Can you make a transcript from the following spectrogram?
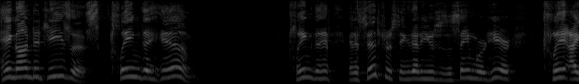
hang on to Jesus. Cling to Him. Cling to Him. And it's interesting that He uses the same word here. Cling, I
